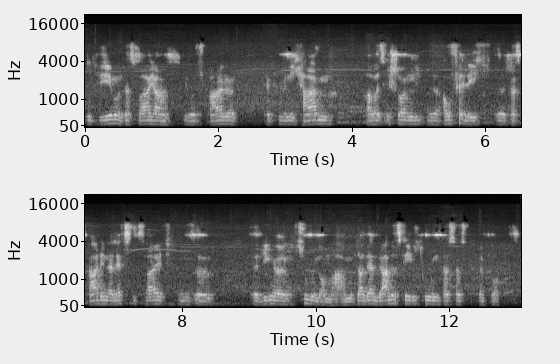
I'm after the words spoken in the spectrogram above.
Problem, und das war ja Ihre Frage, Herr König, haben. Aber es ist schon äh, auffällig, äh, dass gerade in der letzten Zeit diese Dinge zugenommen haben. Und da werden wir alles gegen tun, dass das erfolgt.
